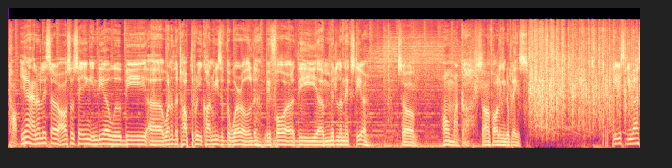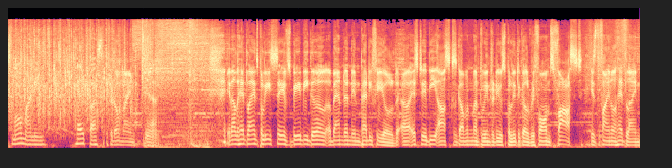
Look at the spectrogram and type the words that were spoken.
top. Yeah, analysts are also saying India will be uh, one of the top three economies of the world before the uh, middle of next year. So, oh my gosh, it's all falling into place. Please give us more money. Help us. If you don't mind. Yeah. In other headlines, police saves baby girl abandoned in Paddyfield. Uh, SJB asks government to introduce political reforms fast, is the final headline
